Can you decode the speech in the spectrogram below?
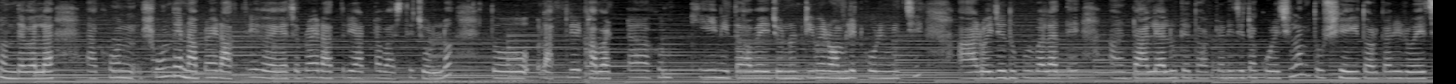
সন্ধেবেলা এখন সন্ধে না, প্রায় রাত্রি হয়ে গেছে। প্রায় রাত্রি আটটা বাজতে চলল। তো রাত্রির খাবারটা এখন খেয়ে নিতে হবে। এই জন্য ডিমের অমলেট করে নিচ্ছি। আর ওই যে দুপুরবেলাতে ডালে আলুতে তরকারি যেটা করেছিলাম, তো সেই তরকারি রয়েছে।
